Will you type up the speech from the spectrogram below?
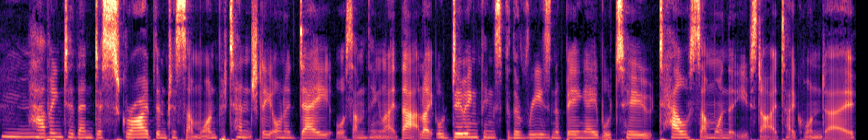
hmm. having to then describe them to someone potentially on a date or something like that like or doing things for the reason of being able to tell someone that you've started taekwondo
